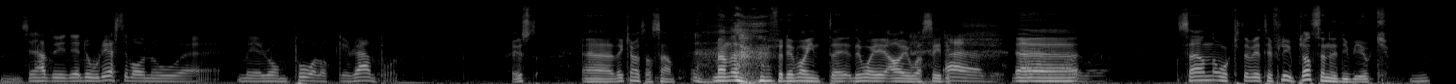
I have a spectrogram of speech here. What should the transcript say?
Mm. Sen hade vi det roligaste var nog eh, med Ron Paul och Rand Paul. Ja, Just det. Eh, det kan vi ta sen. Men för det var inte, det var i Iowa City. Nej, nej, Eh. Sen åkte vi till flygplatsen i Dubuque. Mm.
